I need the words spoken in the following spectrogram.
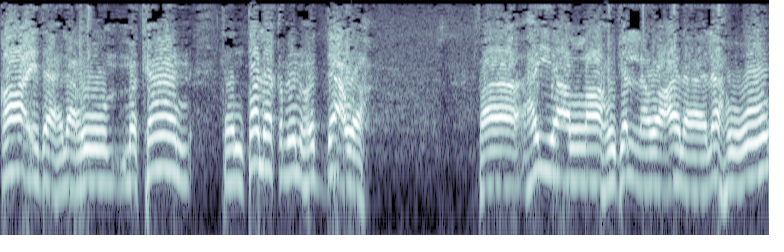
قاعدة له مكان تنطلق منه الدعوة. فهيأ الله جل وعلا له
